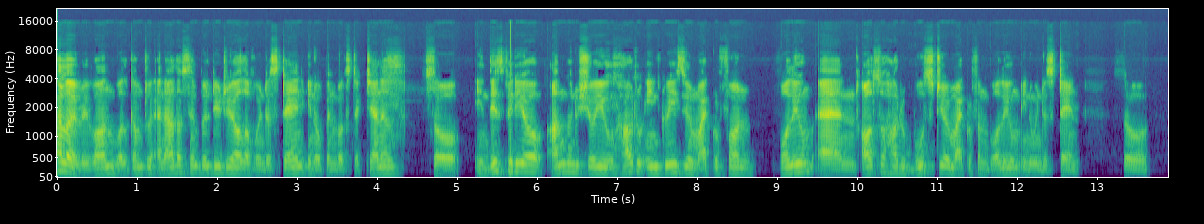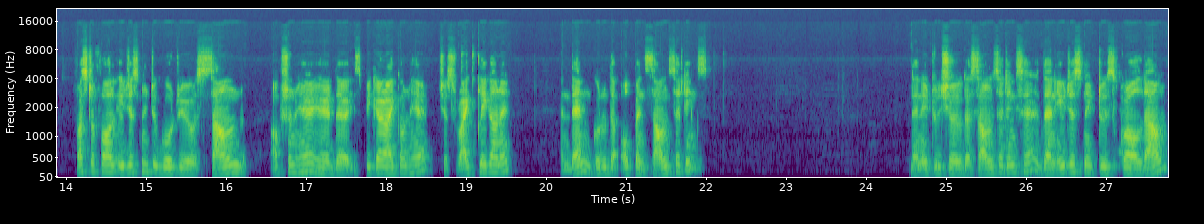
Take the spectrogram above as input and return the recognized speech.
Hello everyone, welcome to another simple tutorial of Windows 10 in OpenBox Tech channel. So in this video, I'm going to show you how to increase your microphone volume and also how to boost your microphone volume in Windows 10. So first of all, you just need to go to your sound option here, here the speaker icon here, just right click on it and then go to the open sound settings. Then it will show you the sound settings here. Then you just need to scroll down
